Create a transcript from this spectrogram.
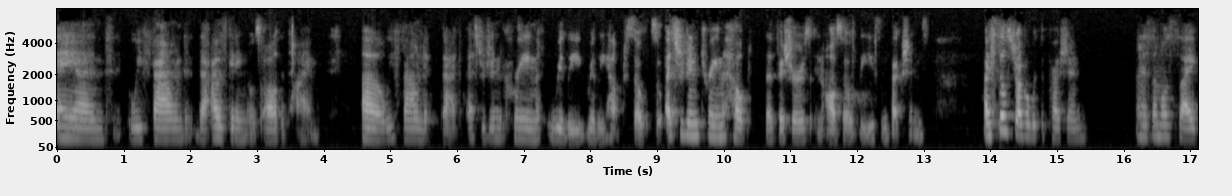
and we found that I was getting those all the time. Uh, we found that estrogen cream really, really helped. So, so estrogen cream helped the fissures and also the yeast infections. I still struggle with depression, and it's almost like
